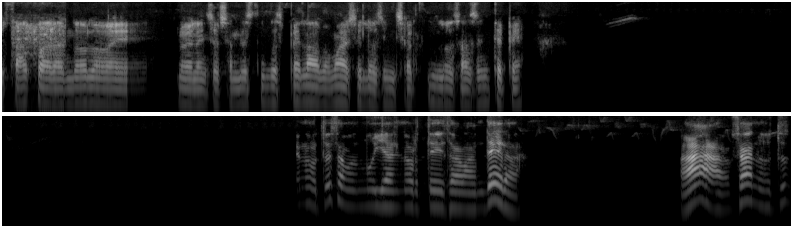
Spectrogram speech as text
Estaba cuadrando lo de, lo de la inserción de estos dos pelados. Vamos a ver si los, insert- los hacen TP. Nosotros estamos muy al norte de esa bandera. Ah, o sea, nosotros,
